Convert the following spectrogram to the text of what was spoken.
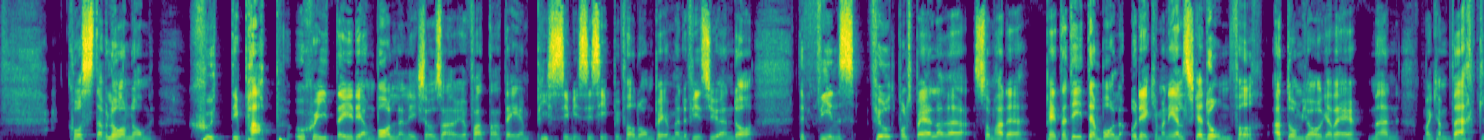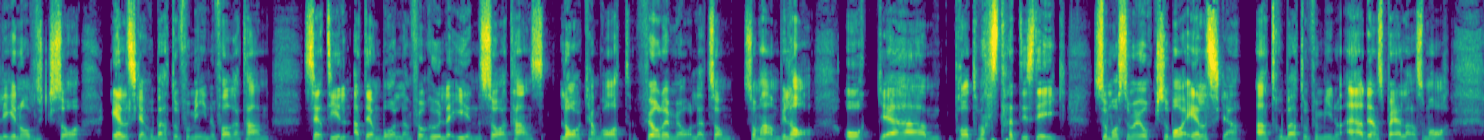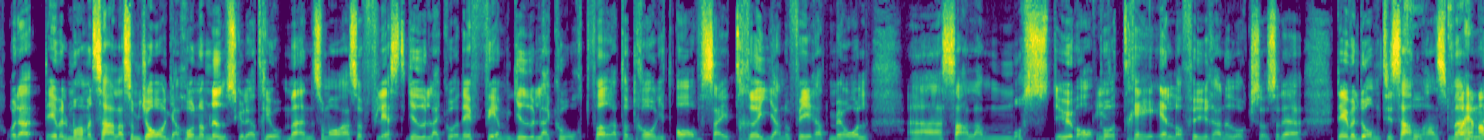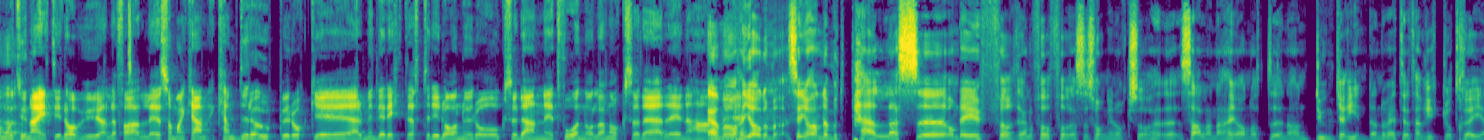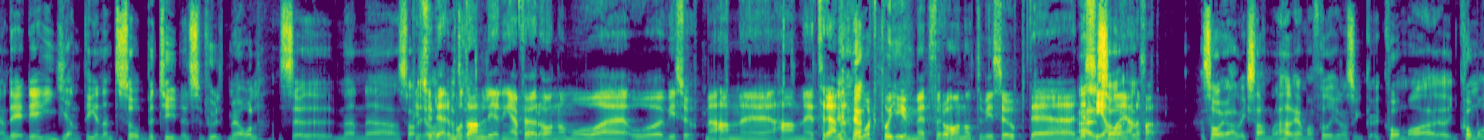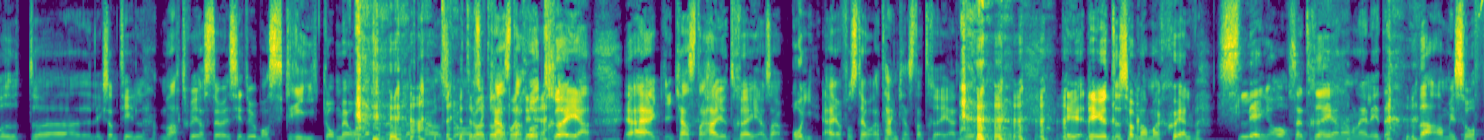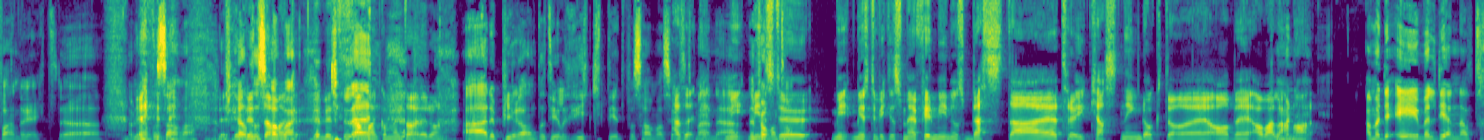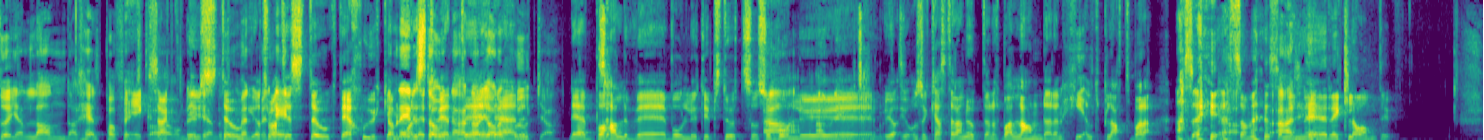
kostar väl honom 70 papp och skita i den bollen liksom. Så här, jag fattar att det är en piss i Mississippi för dem men det finns ju ändå, det finns fotbollsspelare som hade petat dit en boll och det kan man älska dem för, att de jagar det, men man kan verkligen också älska Roberto Firmino för att han ser till att den bollen får rulla in så att hans lagkamrat får det målet som, som han vill ha. Och eh, pratar man statistik så måste man ju också bara älska att Roberto Firmino är den spelare som har, och det är väl Mohamed Salah som jagar honom nu skulle jag tro, men som har alltså flest gula kort, det är fem gula kort för att ha dragit av sig tröjan och firat mål. Uh, Salah måste ju vara på tre eller fyra nu också, så det, det är väl de tillsammans. Två, men, hemma mot eh, United har vi ju i alla fall eh, som man kan, kan dra upp ur rockärmen direkt efter idag nu då. Också den 2-0 också där när han... Ja men han gör det, sen gör han det mot Palace, om det är förra eller för förra säsongen också, Salah, när han gör något, när han dunkar in den, då vet jag att han rycker tröjan. Det, det är egentligen inte så betydelsefullt mål. Så, men, så, det finns ju däremot anledningar för honom att, att visa upp, men han, han tränar hårt på gymmet för att ha något att visa upp. Det, det Nej, ser man i alla fall sa ju Alexandra här hemma, frugan som kommer, kommer ut uh, liksom till matchen. Jag står, sitter och bara skriker mål efter mål efter mål. Så, så kastar hon tröja. Ja, kastar han ju tröja så här, oj, ja, jag förstår att han kastar tröjan. Det, det, det, är ju inte som när man själv slänger av sig tröjan när man är lite varm i soffan direkt. Det, det blir inte samma. Det, blir inte samma, det blir inte samma kommentarer då. Nej, det pirrar inte till riktigt på samma sätt. Alltså, men, uh, minns, du, minns du vilket som är Firminos bästa tröjkastning dock då? av, eh, av alla men, han har. Ja men det är väl den när tröjan landar helt perfekt Exakt, va? Om det är, Stoke. Men, jag tror men, att det är Stoke, det är sjuka ja, men målet. Är det, Stoke, vet, när, när det, sjuka? det är på så, halvvolley typ studs och så ja, volley. Ja, och så kastar han upp den och så bara landar den helt platt bara. Alltså ja, som, som en eh, reklam typ.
